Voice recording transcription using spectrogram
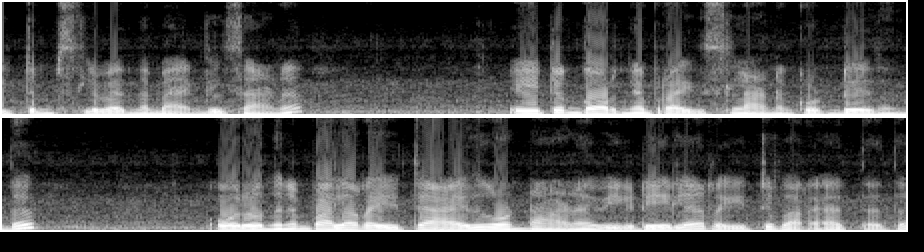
ഐറ്റംസിൽ വരുന്ന ബാംഗിൾസ് ആണ്. ഏറ്റവും കുറഞ്ഞ പ്രൈസിലാണ് കൊണ്ടുവരുന്നത്. ഓരോന്നിനും പല റേറ്റ് ആയതുകൊണ്ടാണ് വീഡിയോയിൽ റേറ്റ് പറയാത്തത്.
